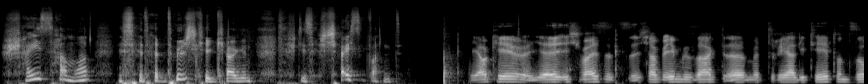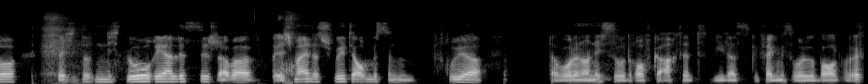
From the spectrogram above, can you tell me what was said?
Scheißhammer ist er da durchgegangen durch diese Scheißwand. Ja, okay, ja, ich weiß jetzt, ich habe eben gesagt, äh, mit Realität und so, vielleicht ist das nicht so realistisch, aber ich meine, das spielt ja auch ein bisschen früher. Da wurde noch nicht so drauf geachtet, wie das Gefängnis wohl gebaut wird.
